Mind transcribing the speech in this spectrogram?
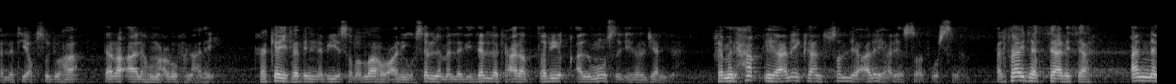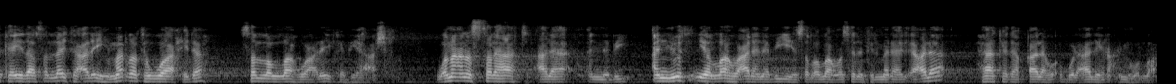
التي يقصدها لرأى له معروفا عليه. فكيف بالنبي صلى الله عليه وسلم الذي دلك على الطريق الموصل إلى الجنة؟ فمن حقه عليك أن تصلي عليه عليه الصلاة والسلام. الفائدة الثالثة أنك إذا صليت عليه مرة واحدة صلى الله عليك بها عشرة ومعنى الصلاة على النبي أن يثني الله على نبيه صلى الله عليه وسلم في الملأ الأعلى هكذا قاله أبو العالي رحمه الله.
